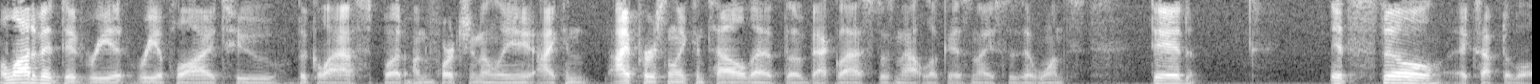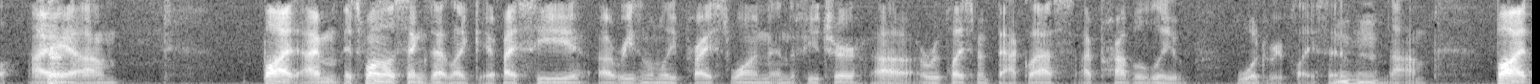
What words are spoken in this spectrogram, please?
a lot of it did re- reapply to the glass but Mhm. unfortunately I can I personally can tell that the back glass does not look as nice as it once did it's still acceptable Sure. I um but I'm it's one of those things that like if I see a reasonably priced one in the future uh, a replacement back glass I probably would replace it Mhm. um, but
